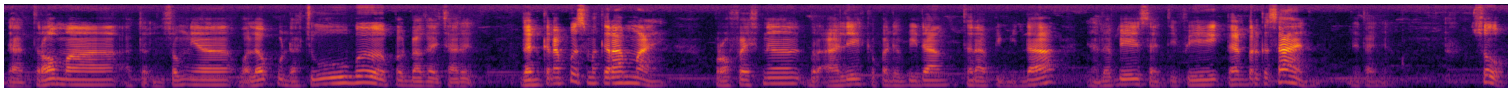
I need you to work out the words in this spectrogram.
dan trauma atau insomnia walaupun dah cuba pelbagai cara dan kenapa semakin ramai profesional beralih kepada bidang terapi minda yang lebih saintifik dan berkesan? Dia tanya. So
